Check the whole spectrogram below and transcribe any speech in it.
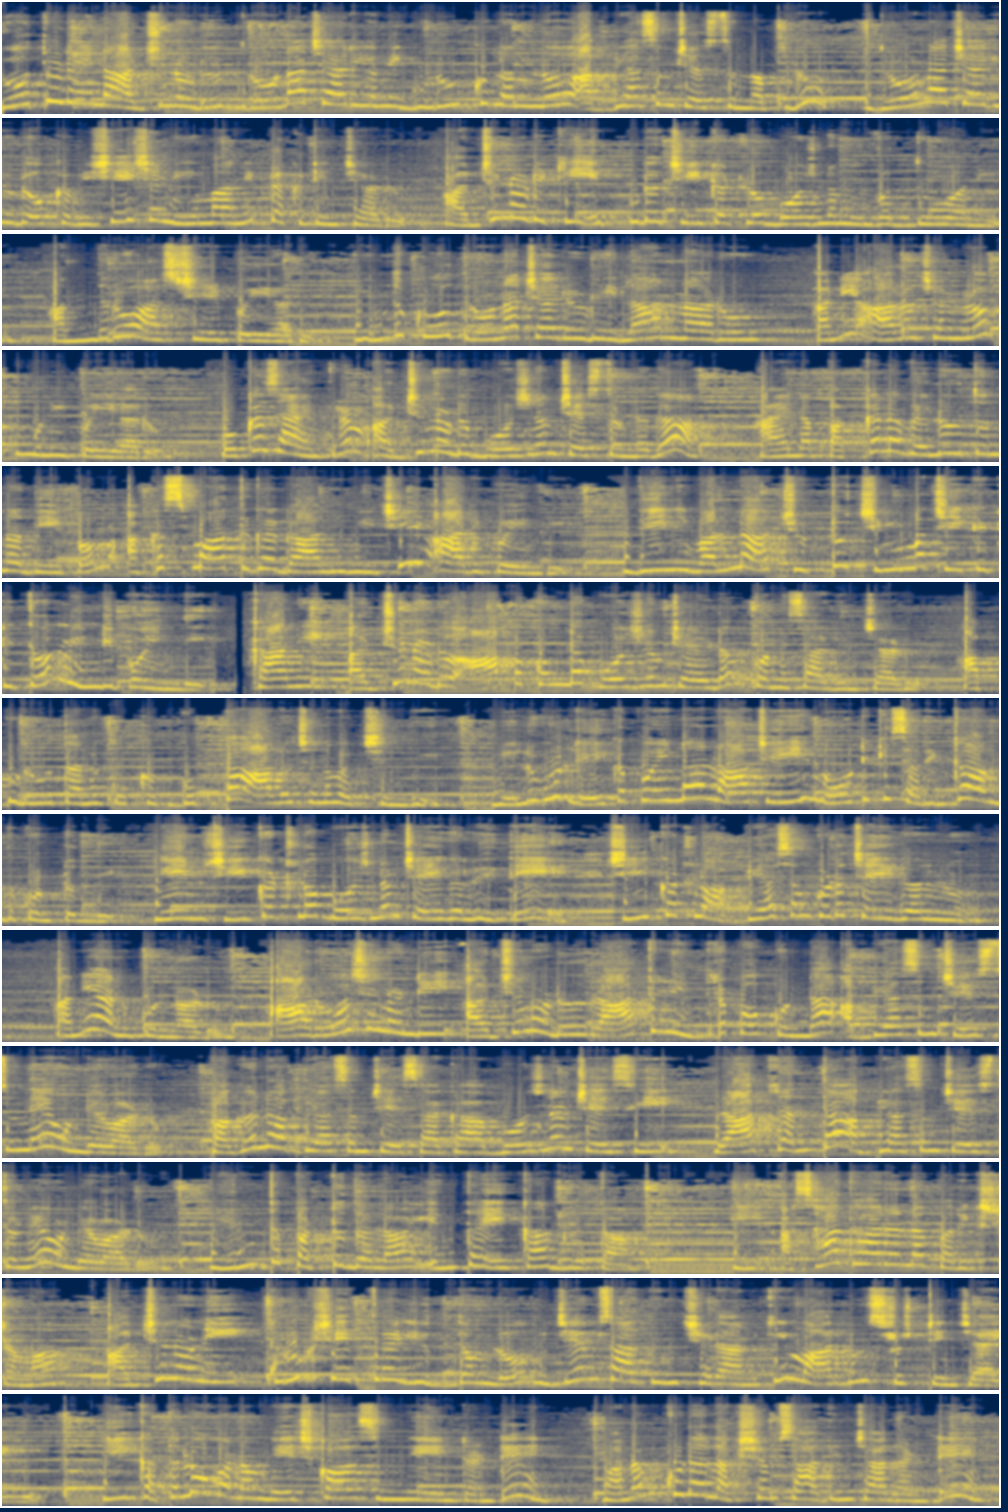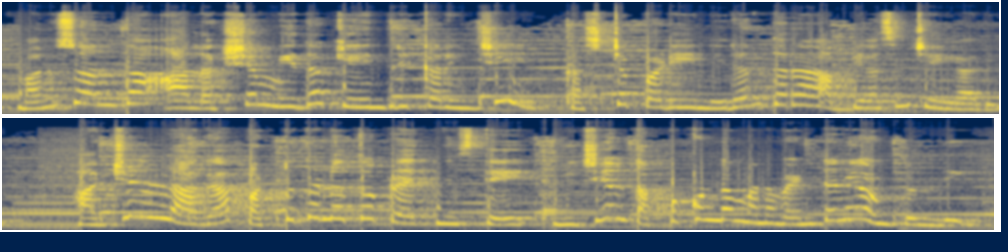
tú otro యోధుడైన అర్జునుడు ద్రోణాచార్యుని గురుకులంలో అభ్యాసం చేస్తున్నప్పుడు ద్రోణాచార్యుడు ఒక విశేష నియమాన్ని ప్రకటించాడు. అర్జునుడికి ఎప్పుడో చీకట్లో భోజనం ఇవ్వద్దు అని అందరూ ఆశ్చర్యపోయారు. ఎందుకు ద్రోణాచార్యుడు ఇలా అన్నారు? అని ఆలోచనలో మునిగిపోయారు. ఒక సాయంత్రం అర్జునుడు భోజనం చేస్తుండగా ఆయన పక్కన వెలుగుతున్న దీపం అకస్మాత్తుగా గాలి వీచి ఆరిపోయింది. దీనివల్ల చుట్టూ చిమ్మ చీకటితో నిండిపోయింది. కానీ అర్జునుడు ఆపకుండా భోజనం చేయడం కొనసాగించాడు. అప్పుడు తన తనకు ఒక గొప్ప ఆలోచన వచ్చింది. వెలుగు లేకపోయినా నా చెయ్యి నోటికి సరిగ్గా అందుకుంటుంది. నేను చీకట్లో భోజనం చేయగలిగితే చీకట్లో అభ్యాసం కూడా చేయగలను. అని అనుకున్నాడు. ఆ రోజు నుండి అర్జునుడు రాత్రి నిద్రపోకుండా అభ్యాసం చేస్తూనే ఉండేవాడు. పగలు అభ్యాసం చేశాక భోజనం చేసి రాత్రంతా అభ్యాసం చేస్తూనే ఉండేవాడు. ఎంత పట్టుదల ఎంత ఏకాగ్రత. ఈ అసాధారణ పరిశ్రమ అర్జునుని కురుక్షేత్ర యుద్ధంలో విజయం సాధించడానికి మార్గం సృష్టించాయి. ఈ కథలో మనం నేర్చుకోవాల్సింది ఏంటంటే మనం కూడా లక్ష్యం సాధించాలంటే మనసు అంతా ఆ లక్ష్యం మీద కేంద్రీకరించి కష్టపడి నిరంతర అభ్యాసం చేయాలి. అర్జునులాగా పట్టుదలతో ప్రయత్నిస్తే విజయం తప్పకుండా మన వెంటనే ఉంటుంది.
